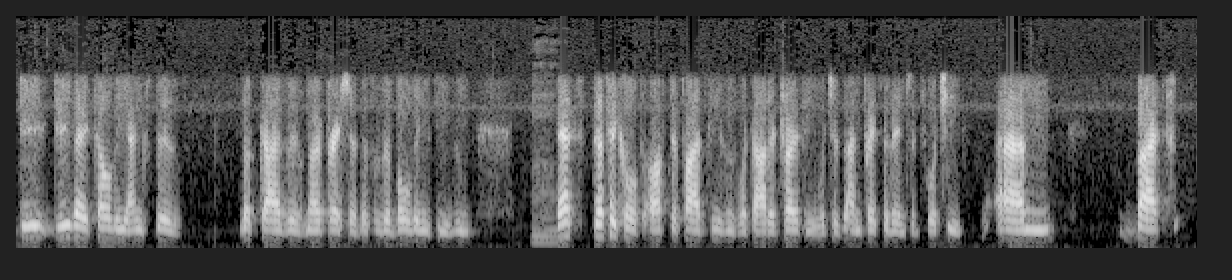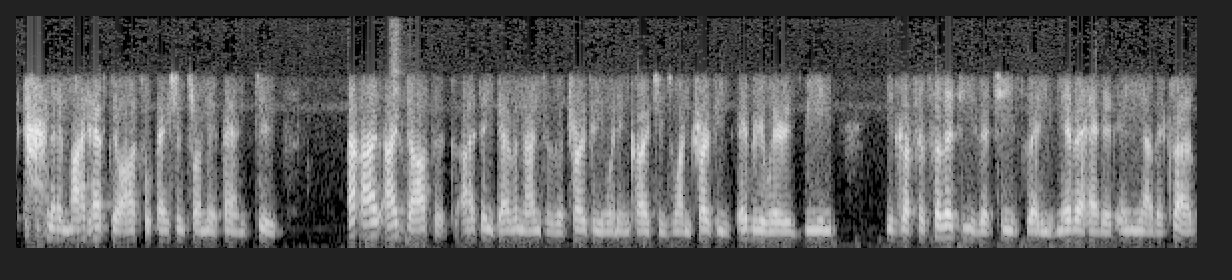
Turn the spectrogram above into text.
Do, do they tell the youngsters, look, guys, there's no pressure. This is a building season. Mm. That's difficult after five seasons without a trophy, which is unprecedented for Chiefs. Um, but they might have to ask for patience from their fans too. I, I, I doubt it. I think Gavin Hunt is a trophy-winning coach. He's won trophies everywhere he's been. He's got facilities at Chiefs that he's never had at any other club.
